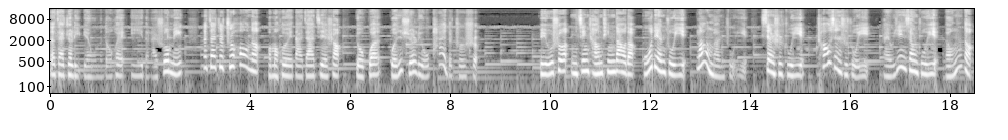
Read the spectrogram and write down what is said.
那在这里边，我们都会一一的来说明。那在这之后呢，我们会为大家介绍有关文学流派的知识，比如说你经常听到的古典主义、浪漫主义、现实主义、超现实主义，还有印象主义等等。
